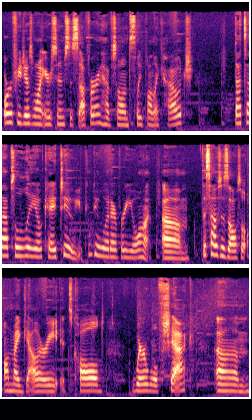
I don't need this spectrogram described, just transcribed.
Or if you just want your Sims to suffer and have someone sleep on the couch, that's absolutely okay too. You can do whatever you want. Um, this house is also on my gallery. It's called Werewolf Shack. Um,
